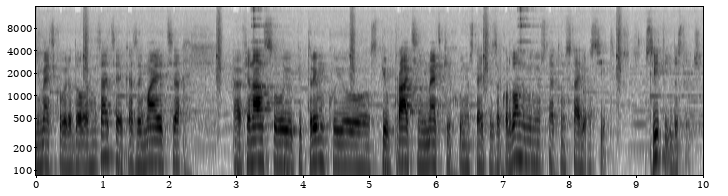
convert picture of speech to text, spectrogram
німецька урядова організація, яка займається фінансовою підтримкою співпраці німецьких університетів з закордонним університетом в сфері освіти, освіти і досліджень.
